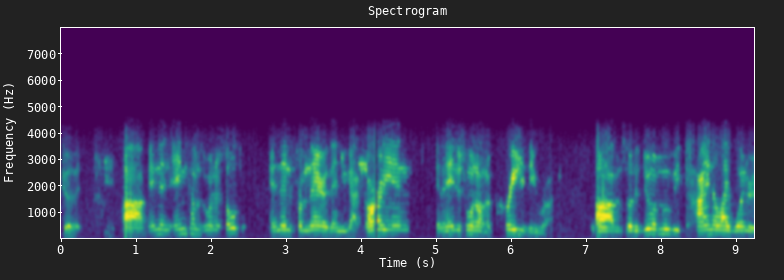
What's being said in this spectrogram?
good. Um, and then in comes Winter Soldier. And then from there, then you got Guardians, and they just went on a crazy run. Um, so to do a movie kind of like Winter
